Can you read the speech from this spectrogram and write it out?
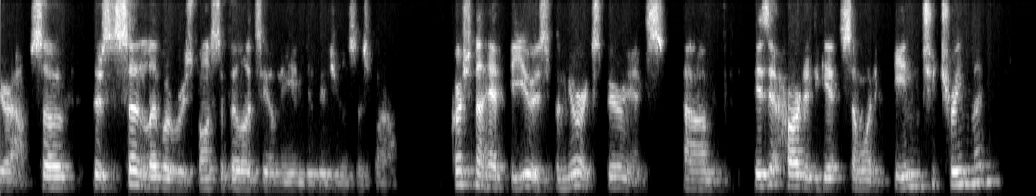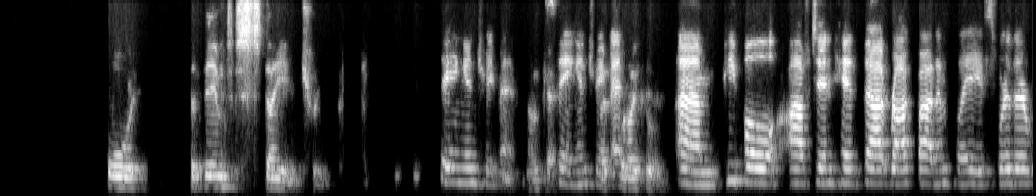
you're out. So there's a certain level of responsibility on the individuals as well. Question I have for you is from your experience, um, is it harder to get someone into treatment or for them to stay in treatment? Staying in treatment. Okay. Staying in treatment. That's what I thought. Um, people often hit that rock bottom place where they're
